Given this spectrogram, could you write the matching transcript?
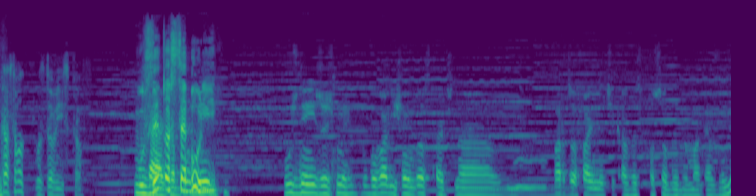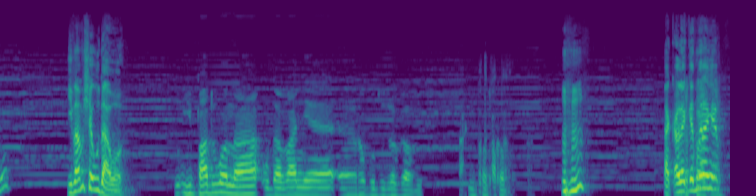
Krasnoludkie uzdrowisko. łzy Tak, to z cebuli. Później żeśmy próbowali się dostać na bardzo fajne, ciekawe sposoby do magazynu I wam się udało. i padło na udawanie e, robót drogowych. Tak, I. Mhm. Tak, ale Dokładnie. generalnie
